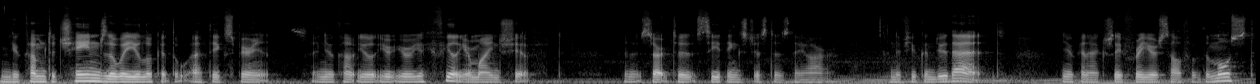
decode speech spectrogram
you come to change the way you look at the, at the experience, and you come, you you you feel your mind shift, and start to see things just as they are. And if you can do that, you can actually free yourself of the most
